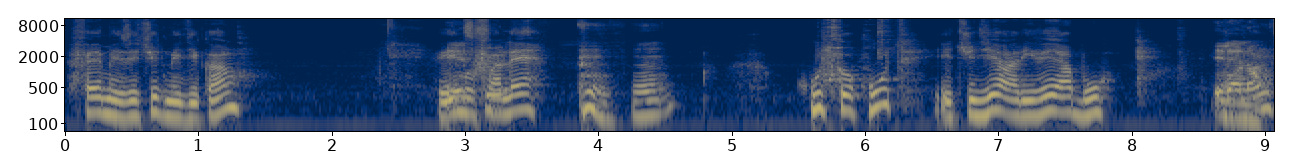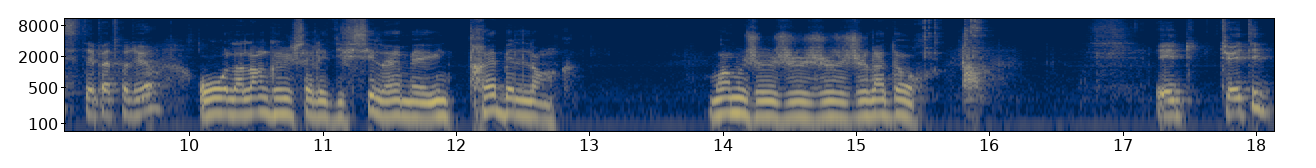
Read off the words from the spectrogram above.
faire mes études médicales. Et il me que- fallait, coûte que coûte, étudier, arriver à bout. Et la langue, c'était pas trop dur? Oh, la langue russe, elle est difficile, hein, mais une très belle langue. Moi, je, je, je, je l'adore. Et tu- as été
